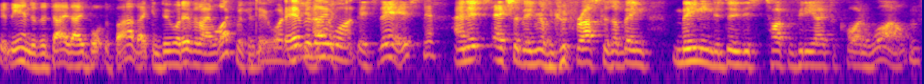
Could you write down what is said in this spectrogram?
at the end of the day they bought the bar, they can do whatever they like with it. do whatever they it's- want. It's theirs. Yeah. And it's actually been really good for us because I've been meaning to do this type of video for quite a while. Mm.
